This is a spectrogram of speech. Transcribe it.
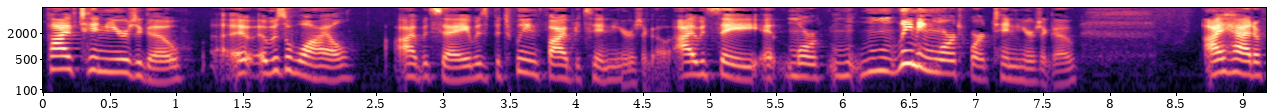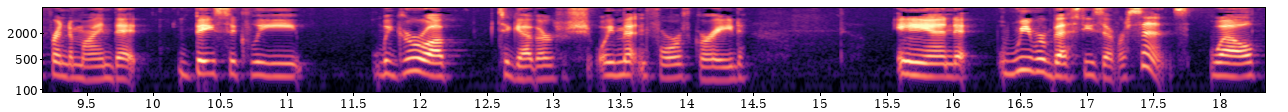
five, ten years ago, it, it was a while. I would say it was between five to ten years ago. I would say it more leaning more toward ten years ago. I had a friend of mine that basically we grew up together. We met in fourth grade, and we were besties ever since. Well,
